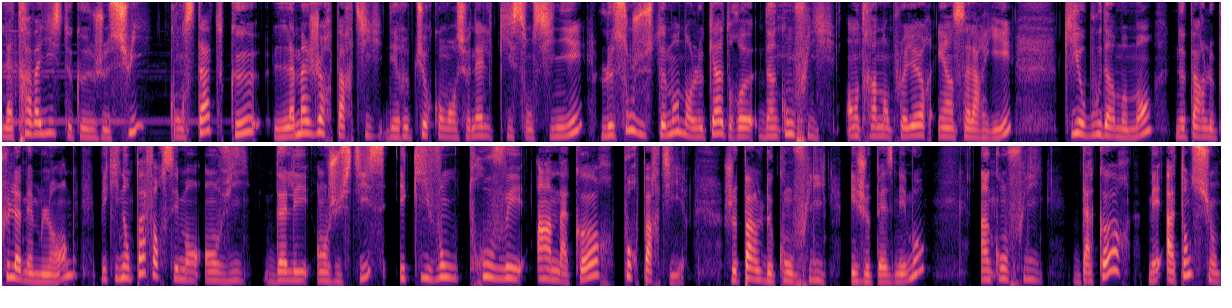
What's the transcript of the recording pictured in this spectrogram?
La travailliste que je suis constate que la majeure partie des ruptures conventionnelles qui sont signées le sont justement dans le cadre d'un conflit entre un employeur et un salarié qui, au bout d'un moment, ne parlent plus la même langue, mais qui n'ont pas forcément envie d'aller en justice et qui vont trouver un accord pour partir. Je parle de conflit et je pèse mes mots. Un conflit, d'accord, mais attention,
